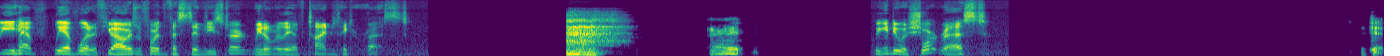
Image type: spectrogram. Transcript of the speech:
we have we have what a few hours before the festivities start. We don't really have time to take a rest. All right. We can do a short rest. Okay.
